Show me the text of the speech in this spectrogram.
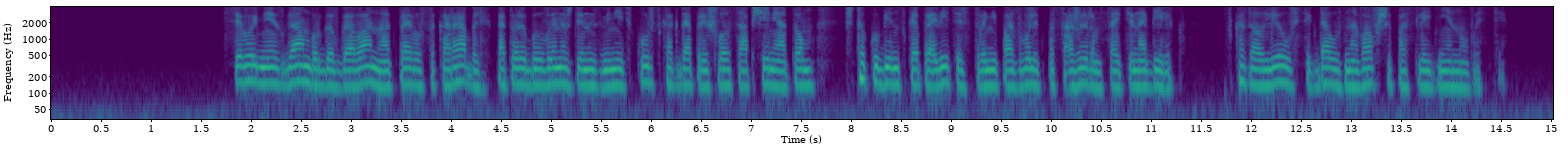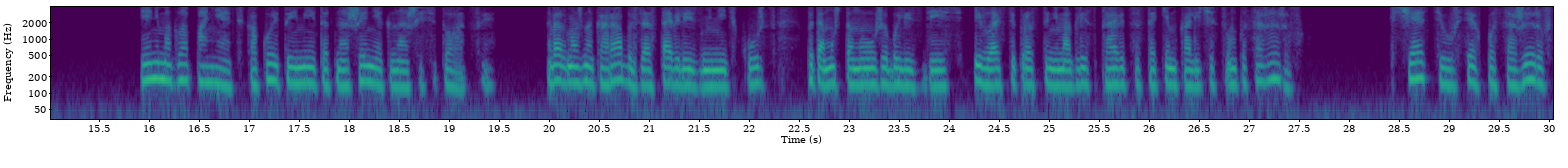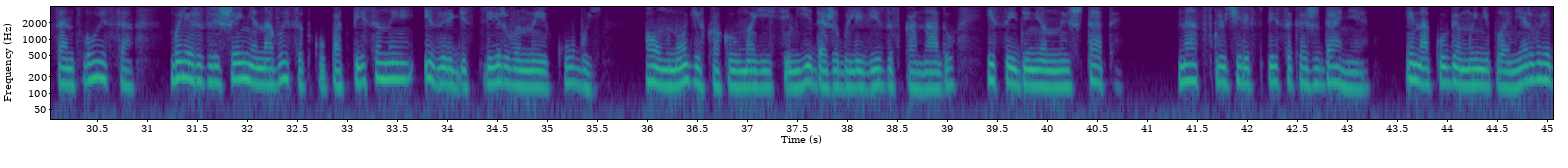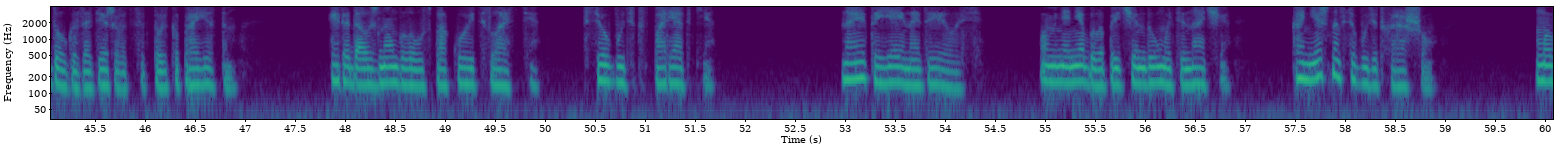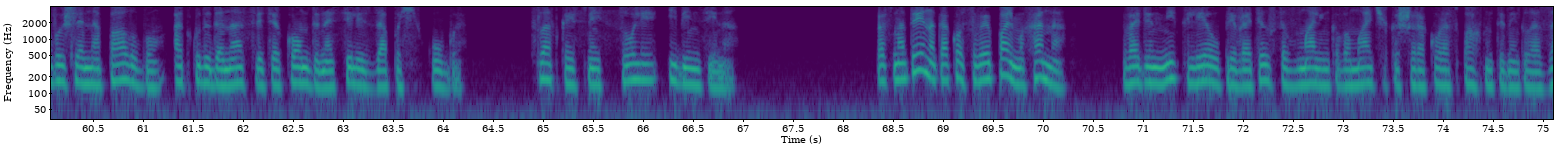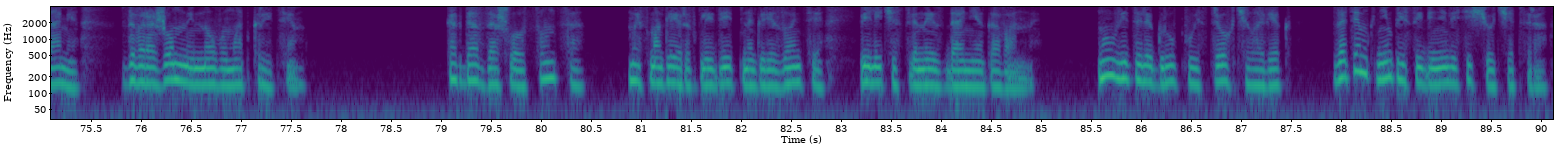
Сегодня из Гамбурга в Гавану отправился корабль, который был вынужден изменить курс, когда пришло сообщение о том, что кубинское правительство не позволит пассажирам сойти на берег, сказал Лео, всегда узнававший последние новости. Я не могла понять, какое это имеет отношение к нашей ситуации. Возможно, корабль заставили изменить курс, потому что мы уже были здесь, и власти просто не могли справиться с таким количеством пассажиров. К счастью, у всех пассажиров Сент-Луиса были разрешения на высадку, подписанные и зарегистрированные Кубой, а у многих, как и у моей семьи, даже были визы в Канаду и Соединенные Штаты. Нас включили в список ожидания, и на Кубе мы не планировали долго задерживаться, только проездом. Это должно было успокоить власти. Все будет в порядке. На это я и надеялась. У меня не было причин думать иначе. Конечно, все будет хорошо. Мы вышли на палубу, откуда до нас ветерком доносились запахи Кубы. Сладкая смесь соли и бензина. Посмотри на кокосовые пальмы, Ханна. В один миг Лео превратился в маленького мальчика с широко распахнутыми глазами, завороженный новым открытием. Когда взошло солнце, мы смогли разглядеть на горизонте величественные здания Гаваны. Мы увидели группу из трех человек, затем к ним присоединились еще четверо.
